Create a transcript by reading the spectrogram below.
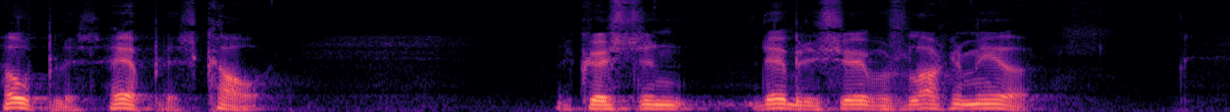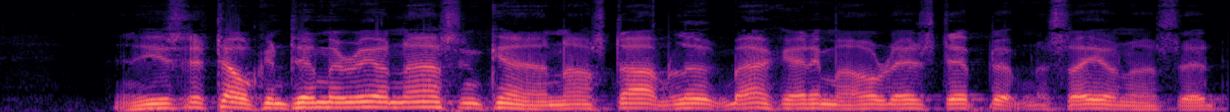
Hopeless, helpless, caught. The Christian deputy sheriff was locking me up. And he's was talking to me real nice and kind. And I stopped and looked back at him. I already stepped up in the cell and I said,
